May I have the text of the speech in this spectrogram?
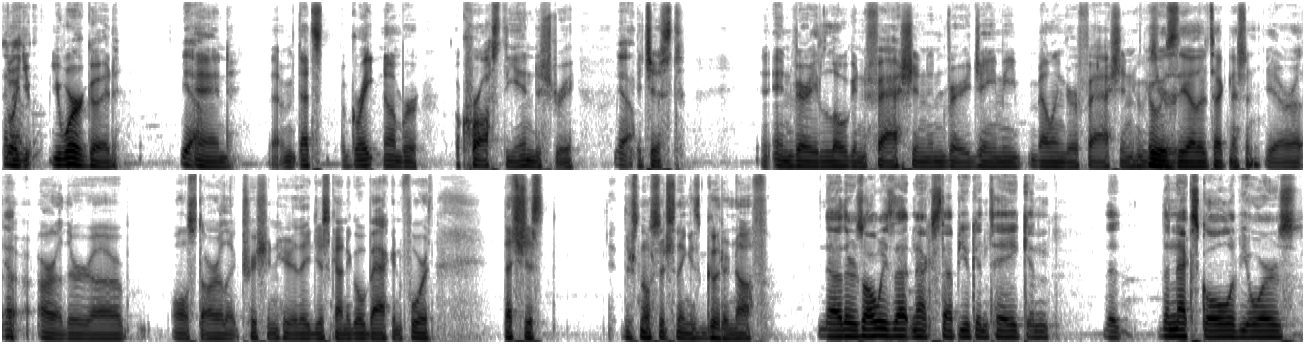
And well, you, you were good, yeah, and I that's a great number across the industry. yeah. It just in very Logan fashion and very Jamie Mellinger fashion. Who's Who your, the other technician? yeah our, Yep. our other uh, all star electrician here? They just kind of go back and forth. That's just there's no such thing as good enough. No, there's always that next step you can take and the the next goal of yours.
